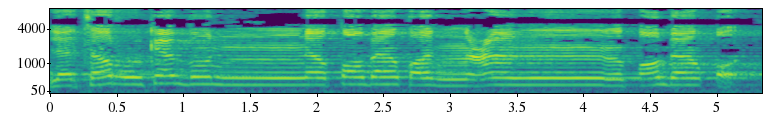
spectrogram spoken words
لتركبن طبقا عن طبق.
